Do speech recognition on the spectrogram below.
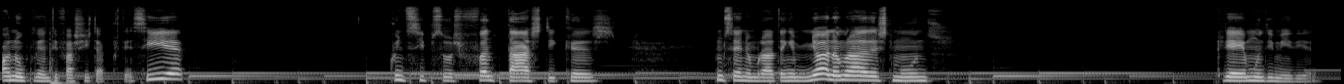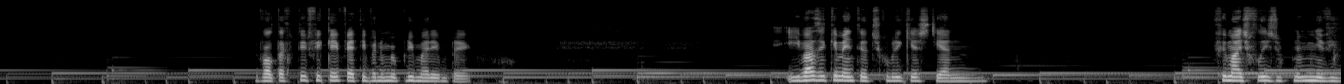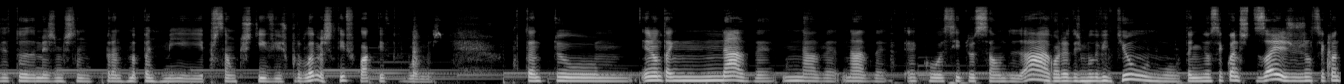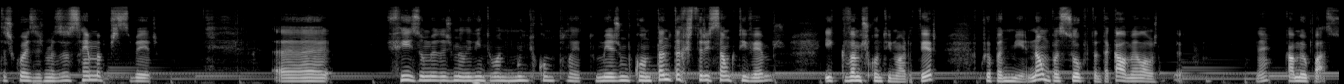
ao núcleo antifascista que pertencia. Conheci pessoas fantásticas. Comecei a namorar. Tenho a melhor namorada deste mundo. Criei a Mundo e Mídia. Volto a repetir, fiquei efetiva no meu primeiro emprego. E basicamente eu descobri que este ano fui mais feliz do que na minha vida toda, mesmo estando perante uma pandemia e a pressão que estive e os problemas que tive, claro que tive problemas. Portanto, eu não tenho nada, nada, nada com a situação de ah, agora é 2021, ou tenho não sei quantos desejos, não sei quantas coisas, mas eu sei-me a perceber. Uh, fiz o meu 2020 um ano muito completo, mesmo com tanta restrição que tivemos e que vamos continuar a ter, porque a pandemia não passou, portanto, acalmem lá os. Né? Calmem o passo.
